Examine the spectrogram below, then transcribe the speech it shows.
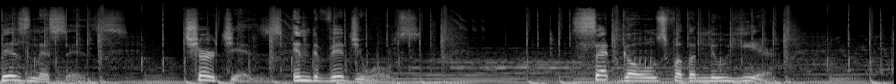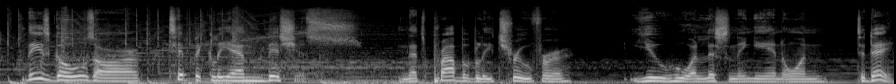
businesses, churches, individuals set goals for the new year. These goals are typically ambitious, and that's probably true for you who are listening in on today.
